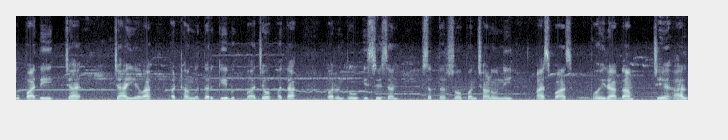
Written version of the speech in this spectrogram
ઉપાદી જા- જાય એવા અઠંગ તરકીબ બાજો હતા. પરંતુ ઈસવીસન સત્તરસો પંચાણુંની આસપાસ ભોયરા ગામ, જે હાલ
